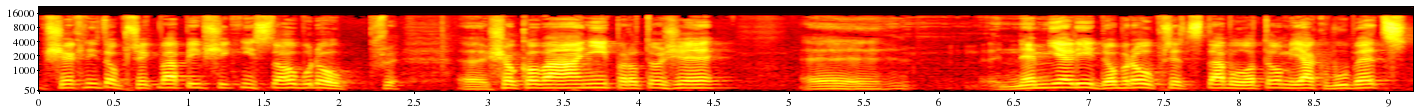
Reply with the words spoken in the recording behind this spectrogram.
všechny to překvapí, všichni z toho budou šokováni, protože neměli dobrou představu o tom, jak vůbec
